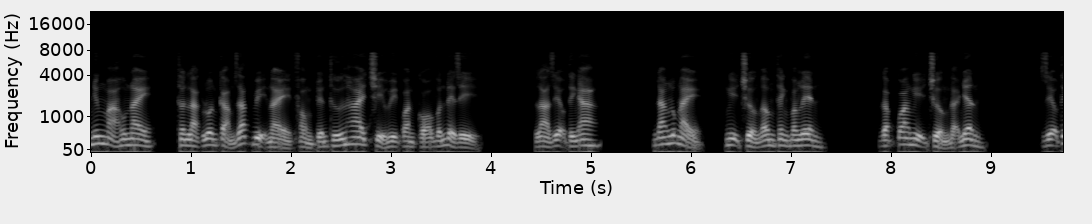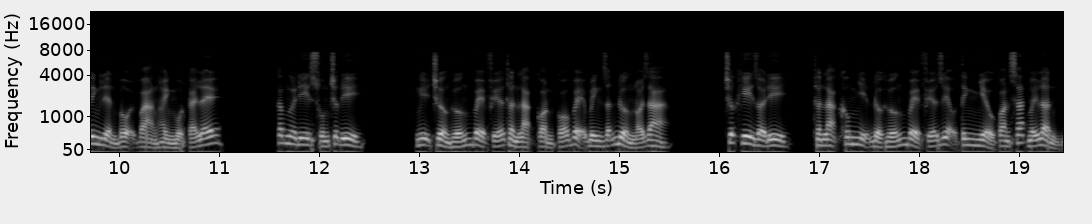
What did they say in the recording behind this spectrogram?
Nhưng mà hôm nay, thần lạc luôn cảm giác vị này phòng tuyến thứ hai chỉ huy quan có vấn đề gì? Là diệu tinh a. Đang lúc này, nghị trưởng âm thanh vang lên. Gặp qua nghị trưởng đại nhân. Diệu tinh liền vội vàng hành một cái lễ. Các ngươi đi xuống trước đi. Nghị trưởng hướng về phía thần lạc còn có vệ binh dẫn đường nói ra. Trước khi rời đi, thần lạc không nhịn được hướng về phía diệu tinh nhiều quan sát mấy lần,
